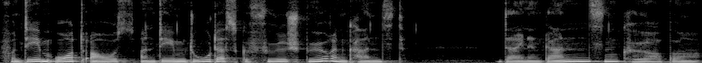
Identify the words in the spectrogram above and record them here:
von dem Ort aus, an dem du das Gefühl spüren kannst, deinen ganzen Körper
